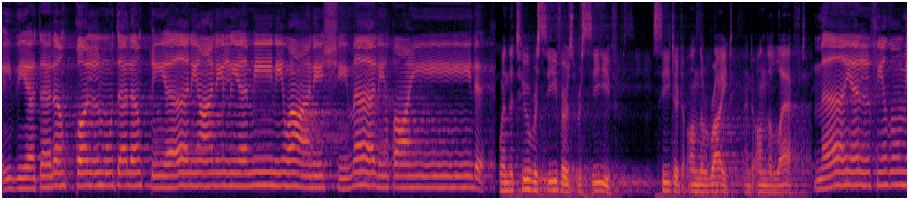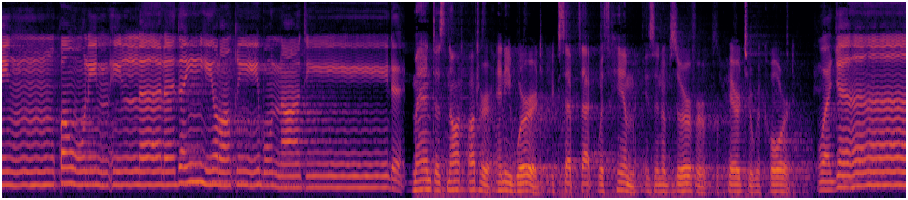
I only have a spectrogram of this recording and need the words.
إذ يتلقى المتلقيان عن اليمين وعن الشمال قعيد When the two receivers receive, seated on the right and on the left, ما يلفظ من قول إلا لديه رقيب عتيد man does not utter any word except that with him is an observer prepared to record. وجاءت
